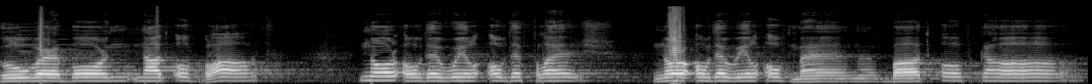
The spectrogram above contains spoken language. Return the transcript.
who were born not of blood, nor of the will of the flesh, nor of the will of man, but of God.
